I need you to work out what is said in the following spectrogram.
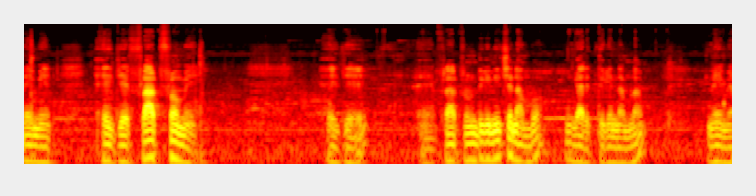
নেমে এই যে প্ল্যাটফর্মে, এই যে প্ল্যাটফর্ম থেকে নিচে নামবো, গাড়ির থেকে নামলাম। নেমে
